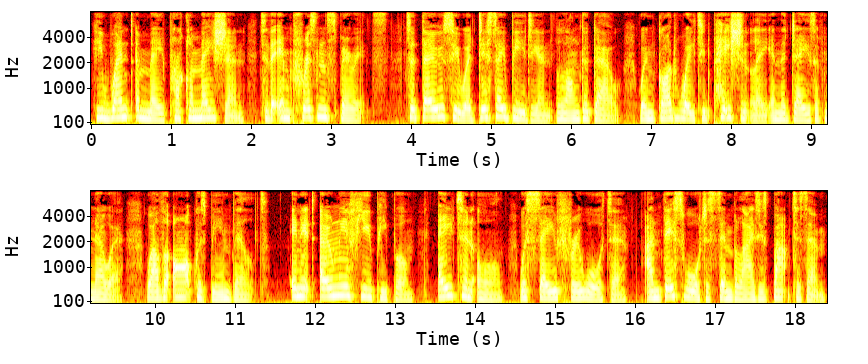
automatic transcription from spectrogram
he went and made proclamation to the imprisoned spirits, to those who were disobedient long ago, when God waited patiently in the days of Noah while the ark was being built. In it, only a few people, eight in all, were saved through water. And this water symbolizes baptism,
